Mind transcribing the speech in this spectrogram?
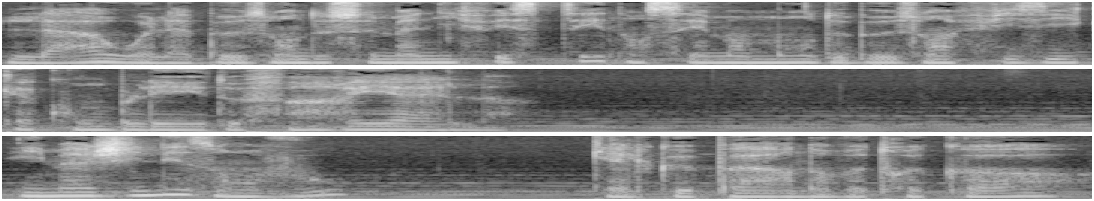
là où elle a besoin de se manifester dans ces moments de besoin physique à combler de faim réelle. Imaginez en vous, quelque part dans votre corps,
